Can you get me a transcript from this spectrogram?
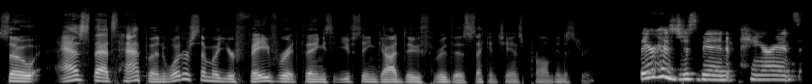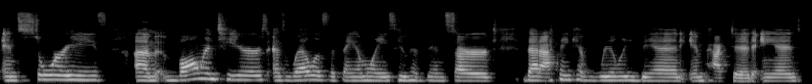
so, as that's happened, what are some of your favorite things that you've seen God do through the Second Chance Prom ministry? There has just been parents and stories, um, volunteers, as well as the families who have been served that I think have really been impacted. And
